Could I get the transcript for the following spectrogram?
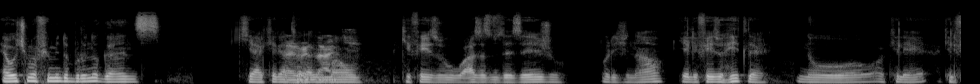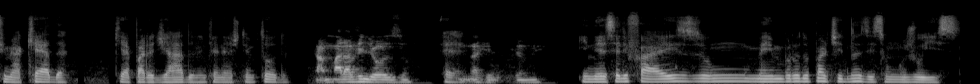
É o último filme do Bruno Gans, que é aquele é ator verdade. alemão que fez o Asas do Desejo original. E ele fez o Hitler no aquele, aquele filme A Queda, que é parodiado na internet o tempo todo. Ah, maravilhoso. É. Naquele filme. E nesse ele faz um membro do partido nazista, um juiz.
